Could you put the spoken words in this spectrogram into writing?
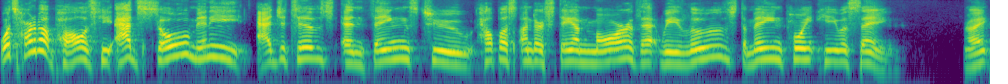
What's hard about Paul is he adds so many adjectives and things to help us understand more that we lose the main point he was saying, right?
